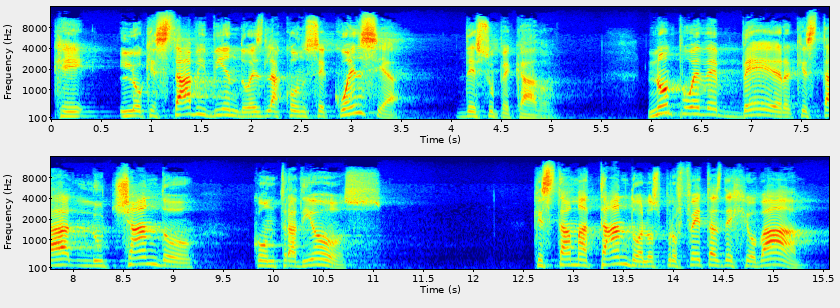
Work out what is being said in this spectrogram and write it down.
que lo que está viviendo es la consecuencia de su pecado. No puede ver que está luchando contra Dios, que está matando a los profetas de Jehová.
